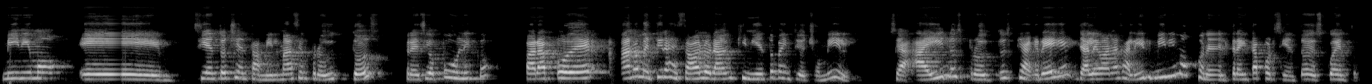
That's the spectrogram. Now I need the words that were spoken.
mínimo 180 eh, mil más en productos, precio público, para poder, ah, no, mentiras, está valorado en 528 mil. O sea, ahí los productos que agregue ya le van a salir mínimo con el 30% de descuento.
